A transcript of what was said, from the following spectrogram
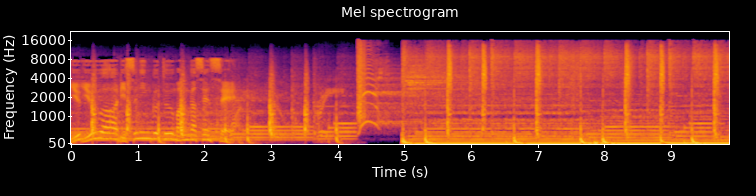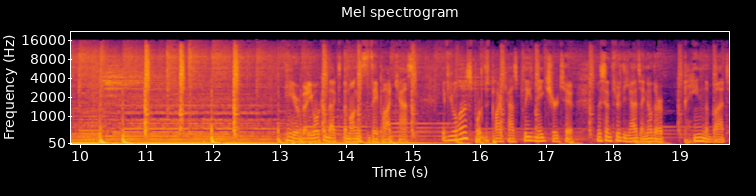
you, you are listening to Manga Sensei. everybody. Welcome back to the Manga Sensei podcast. If you want to support this podcast, please make sure to listen through the ads. I know they're a pain in the butt.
